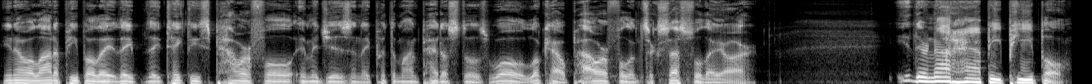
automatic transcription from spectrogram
You know, a lot of people they, they, they take these powerful images and they put them on pedestals. Whoa, look how powerful and successful they are. They're not happy people.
